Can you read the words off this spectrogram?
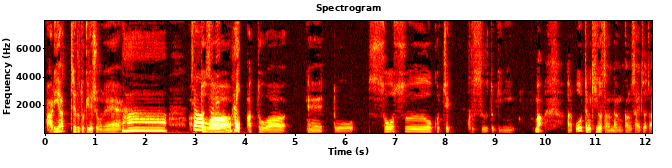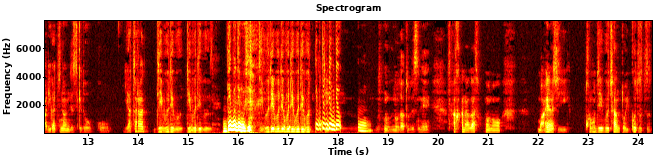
あ、あり合ってる時でしょうね。ああ。じゃあ、とそれ、は、はい。あとは、えーっと、ソースをこうチェックするときに、まあ、あの大手の企業さんなんかのサイトだとありがちなんですけど、こう、やたら div div、div div、 div div し、 div div div div div div div。うのだとですね、なかなかその、まあ変なし、このディブちゃんと一個ずつ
